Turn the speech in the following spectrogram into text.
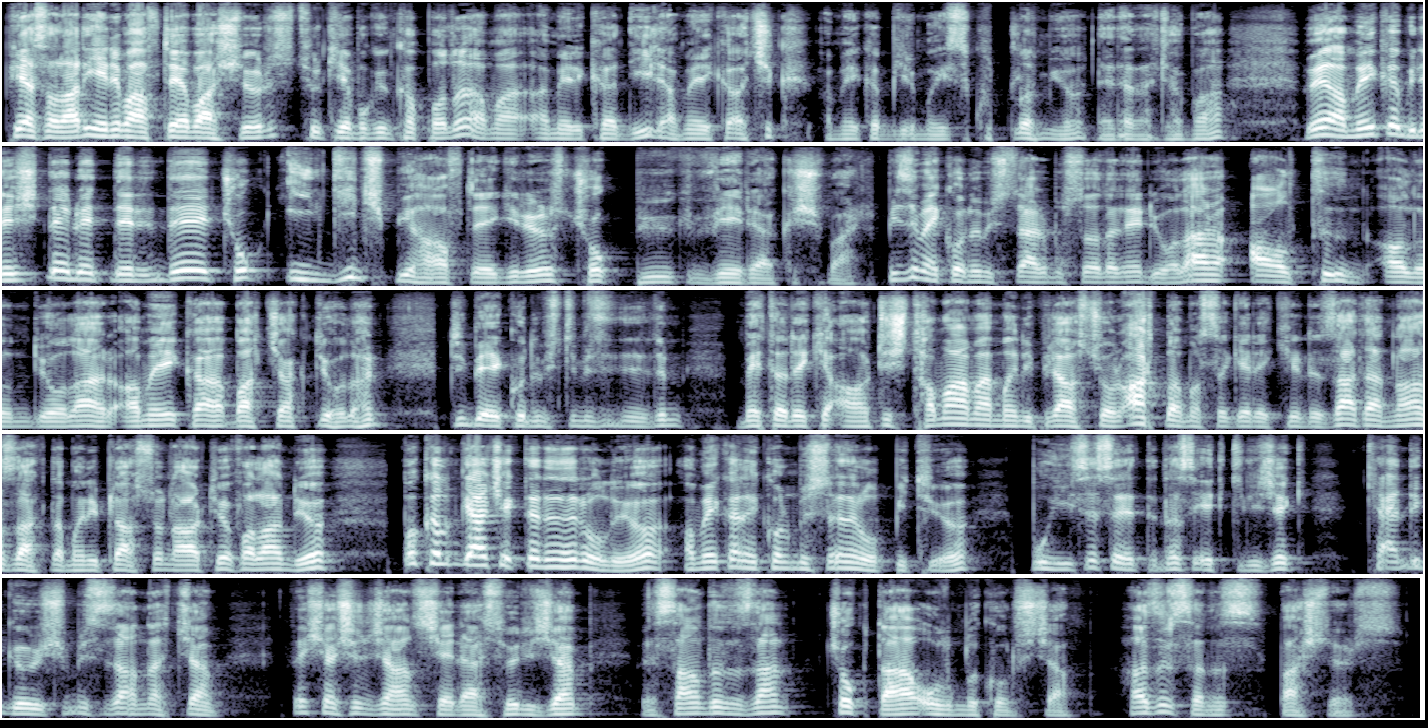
Piyasalarda yeni bir haftaya başlıyoruz. Türkiye bugün kapalı ama Amerika değil. Amerika açık. Amerika 1 Mayıs'ı kutlamıyor. Neden acaba? Ve Amerika Birleşik Devletleri'nde çok ilginç bir haftaya giriyoruz. Çok büyük veri akışı var. Bizim ekonomistler bu sırada ne diyorlar? Altın alın diyorlar. Amerika batacak diyorlar. Bir ekonomistimizi dinledim. Meta'daki artış tamamen manipülasyon. Artmaması gerekirdi. Zaten Nasdaq'ta manipülasyon artıyor falan diyor. Bakalım gerçekten neler oluyor? Amerikan ekonomisinde neler olup bitiyor? Bu hisse senetleri nasıl etkileyecek? Kendi görüşümü size anlatacağım ve şaşıracağınız şeyler söyleyeceğim ve sandığınızdan çok daha olumlu konuşacağım. Hazırsanız başlıyoruz.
